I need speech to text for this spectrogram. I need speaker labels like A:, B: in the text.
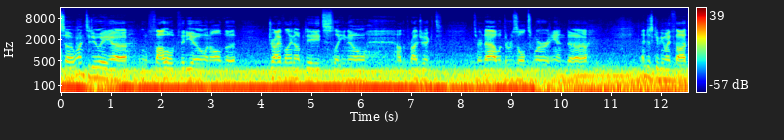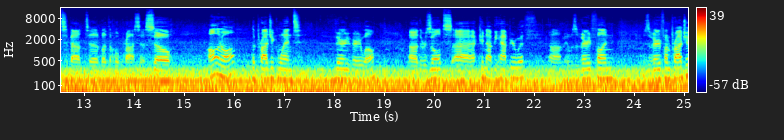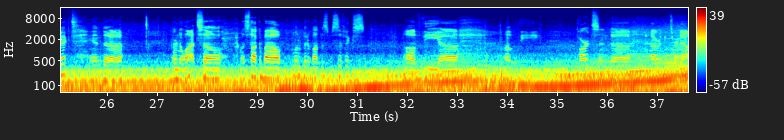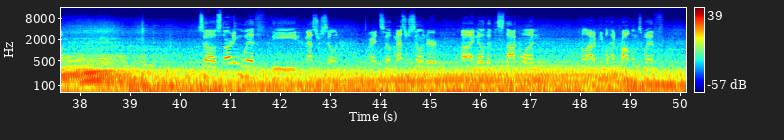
A: so I wanted to do a uh, little follow-up video on all the driveline updates, let you know how the project turned out, what the results were, and uh, and just give you my thoughts about uh, about the whole process. So, all in all, the project went very very well. Uh, the results uh, I could not be happier with. Um, it was a very fun, it was a very fun project, and uh, learned a lot. So let's talk about a little bit about the specifics of the uh, of the parts and, uh, how everything turned out. So starting with the master cylinder. All right, so the master cylinder, uh, I know that the stock one, a lot of people had problems with,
